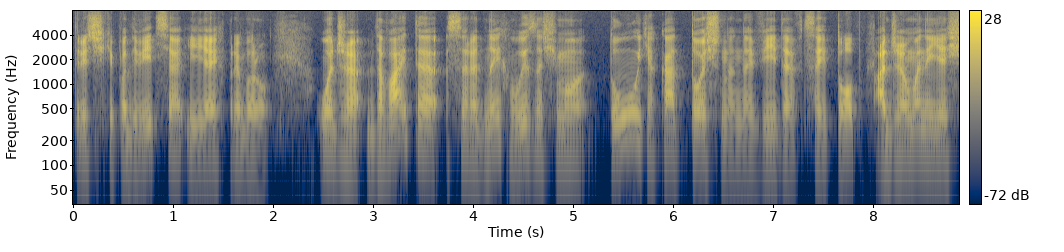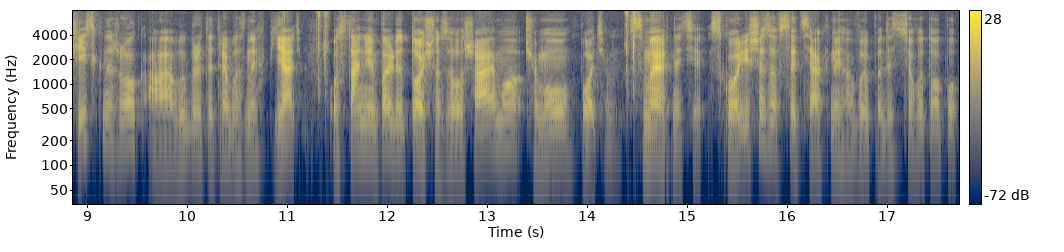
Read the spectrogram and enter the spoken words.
трішечки подивіться і я їх приберу. Отже, давайте серед них визначимо ту, яка точно не війде в цей топ. Адже у мене є 6 книжок, а вибрати треба з них 5. Останню імперію точно залишаємо. Чому потім? Смертниці. Скоріше за все, ця книга випаде з цього топу.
